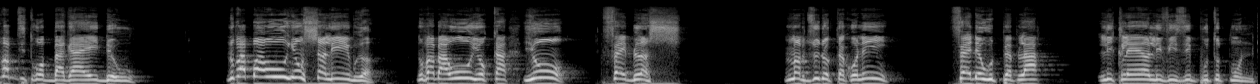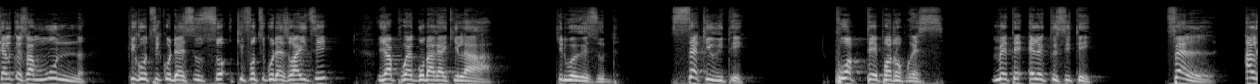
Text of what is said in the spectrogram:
Pas dit trop bagaille de où. Nous pas ba ou yon champ libre. Nous pas ba ou yon yon feuille blanche. M'a dit docteur Koni, fait de route peuple là, li clair, li visible pour tout le monde. Quel que monde qui font coup qui font coup Haïti, il y a pour un bagage qui là qui doit résoudre. Sécurité. Propre Port-au-Prince. Mettez électricité. Fel, al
